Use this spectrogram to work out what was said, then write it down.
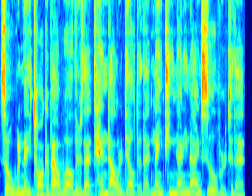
So when they talk about, well, there's that ten dollar delta, that nineteen ninety nine silver to that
